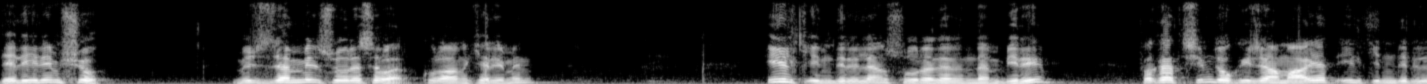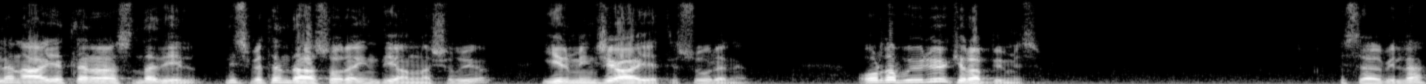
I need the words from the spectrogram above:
Delilim şu. Müzzemmil suresi var Kur'an-ı Kerim'in ilk indirilen surelerinden biri. Fakat şimdi okuyacağım ayet ilk indirilen ayetler arasında değil. Nispeten daha sonra indiği anlaşılıyor. 20. ayeti surenin. Orada buyuruyor ki Rabbimiz. Estağfirullah.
